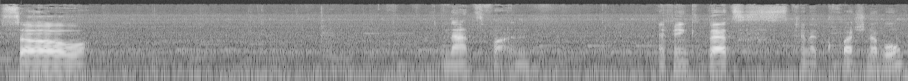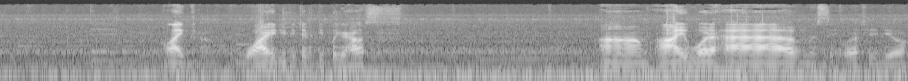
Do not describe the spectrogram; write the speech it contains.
So that's fun. I think that's kind of questionable. Like, why do you need 30 people your house? Um, I would have. Let's see. What else did you do?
